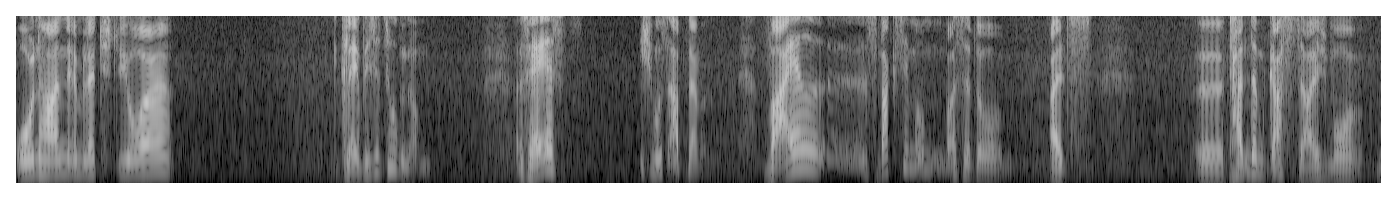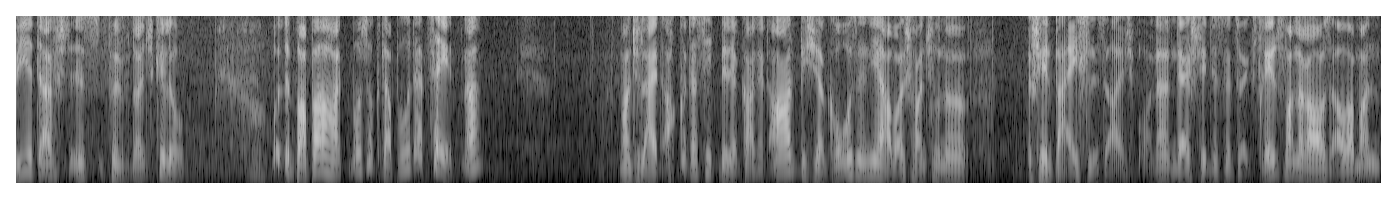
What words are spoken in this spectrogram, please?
Und habe im letzten Jahr klein bisschen zugenommen. Das heißt, ich muss abnehmen. Weil das Maximum, was er da als äh, Tandemgast, sage ich mal, wie darfst, ist 95 Kilo. Und der Papa hat mal so knapp 110. Ne? Manche Leute, ach Gott, das sieht mir ja gar nicht an, bist ja groß in hier, aber ich habe schon eine, eine schöne Beichel, sag ich mal. Ne? Der steht jetzt nicht so extrem vorne raus, aber man,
